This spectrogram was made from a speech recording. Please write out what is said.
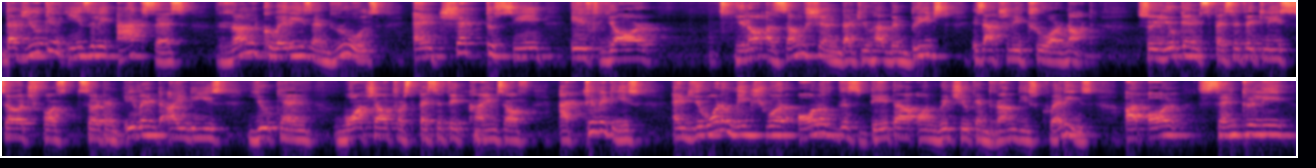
that you can easily access, run queries and rules, and check to see if your you know assumption that you have been breached is actually true or not. So you can specifically search for certain event IDs. You can watch out for specific kinds of activities and you want to make sure all of this data on which you can run these queries are all centrally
